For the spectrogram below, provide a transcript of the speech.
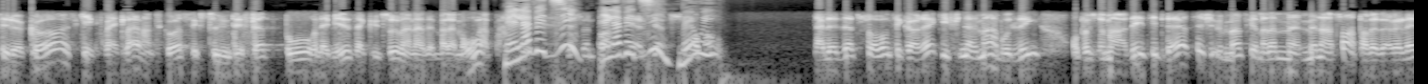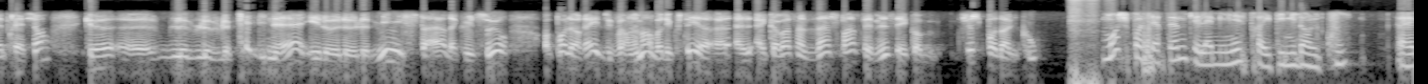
c'est le cas, ce qui est très clair, en tout cas, c'est que c'est une défaite pour la ministre de la Culture, Mme Roy. Mais elle avait dit, elle avait dit, ben oui. Elle a dit à tout son que c'est correct, et finalement, en bout de ligne, on peut se demander, d'ailleurs, je pense que Mme Mélenchon a l'impression que euh, le, cabinet et le, ministère de la Culture n'ont pas l'oreille du gouvernement. On va l'écouter. Elle, elle, commence en disant, je pense que la ministre est comme juste pas dans le coup. Moi, je suis pas certaine que la ministre a été mise dans le coup. Euh,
